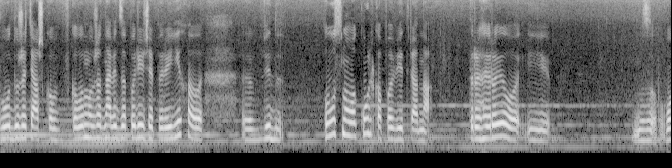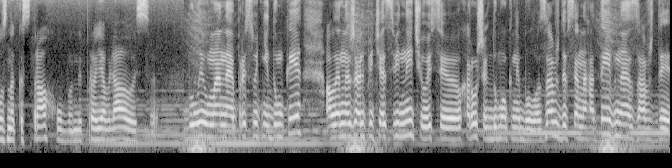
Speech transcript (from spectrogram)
Було дуже тяжко. Коли ми вже навіть Запоріжжя переїхали, е, від луснула кулька повітряна, тригерило і ознаки страху вони проявлялися. Були у мене присутні думки, але, на жаль, під час війни чогось е, хороших думок не було. Завжди все негативне, завжди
